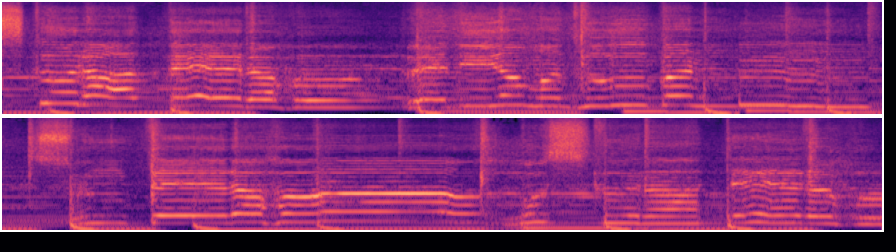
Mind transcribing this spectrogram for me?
मुस्कुराते रहो, रेडियो मधुबन सुनते रहो, मुस्कुराते रहो।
